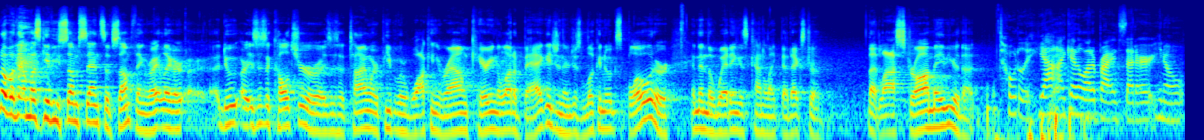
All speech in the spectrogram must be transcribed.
No, but that must give you some sense of something, right? Like, are, are, do or is this a culture or is this a time where people are walking around carrying a lot of baggage and they're just looking to explode, or and then the wedding is kind of like that extra, that last straw maybe, or that? Totally. Yeah, I get a lot of brides that are, you know,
